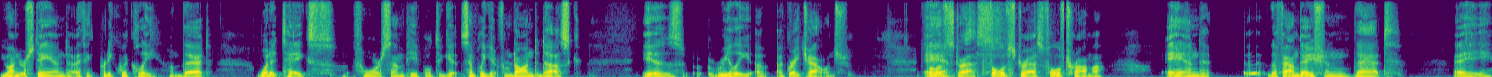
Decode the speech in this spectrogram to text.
you understand, I think, pretty quickly that what it takes for some people to get simply get from dawn to dusk is really a, a great challenge. Full of stress. full of stress, full of trauma, and uh, the foundation that a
